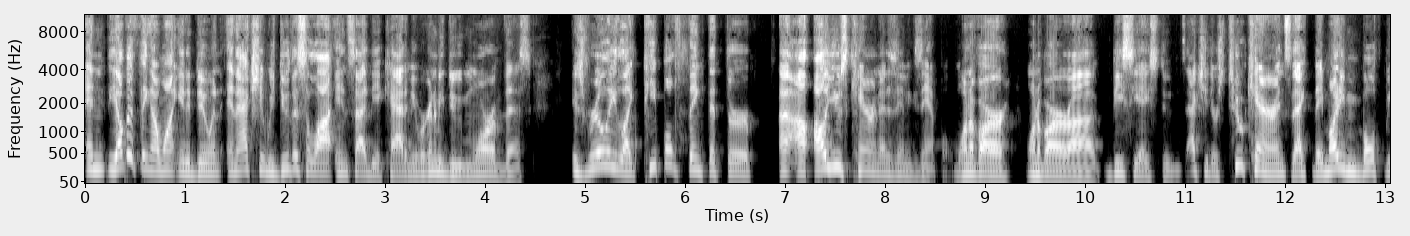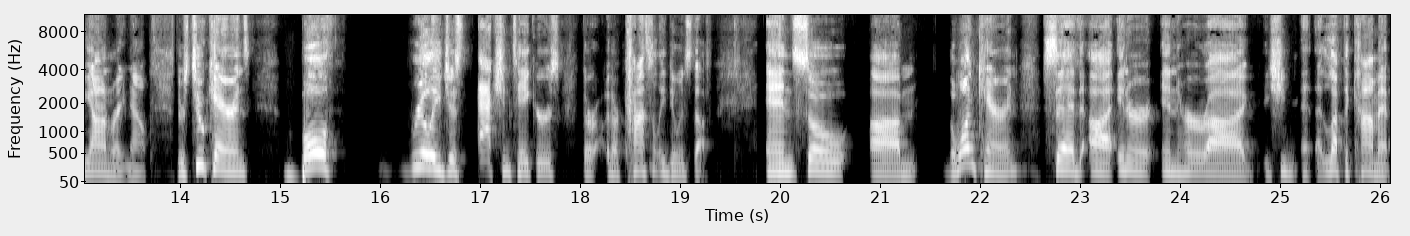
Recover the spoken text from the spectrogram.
And the other thing I want you to do, and, and actually we do this a lot inside the academy, we're going to be doing more of this, is really like people think that they're I'll, I'll, use Karen as an example. One of our one of our uh, BCA students. Actually, there's two Karens that they might even both be on right now. There's two Karens, both really just action takers. They're they're constantly doing stuff, and so um, the one Karen said uh, in her in her uh, she left a comment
